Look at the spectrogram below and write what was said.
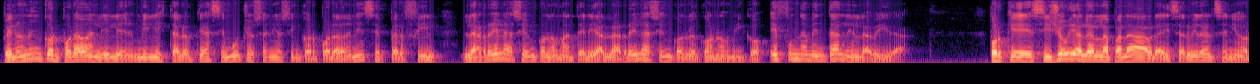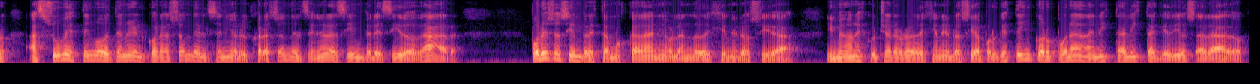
Pero no incorporaba en mi lista lo que hace muchos años incorporado en ese perfil, la relación con lo material, la relación con lo económico, es fundamental en la vida. Porque si yo voy a leer la palabra y servir al Señor, a su vez tengo que tener el corazón del Señor. El corazón del Señor ha siempre sido dar. Por eso siempre estamos cada año hablando de generosidad y me van a escuchar hablar de generosidad, porque está incorporada en esta lista que Dios ha dado.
